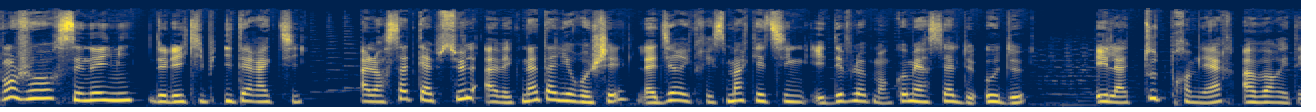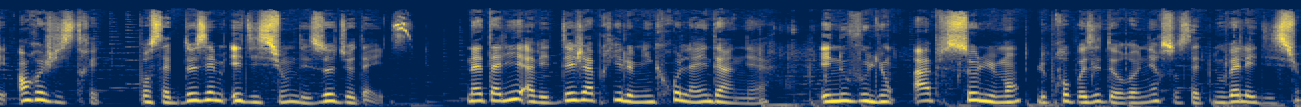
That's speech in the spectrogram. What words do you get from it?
Bonjour, c'est Noémie de l'équipe Interacti. Alors cette capsule avec Nathalie Rocher, la directrice marketing et développement commercial de O2, est la toute première à avoir été enregistrée pour cette deuxième édition des Audio Days. Nathalie avait déjà pris le micro l'année dernière et nous voulions absolument lui proposer de revenir sur cette nouvelle édition.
